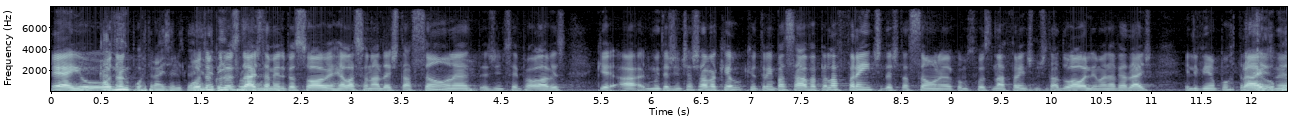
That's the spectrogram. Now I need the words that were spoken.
É, e o, um outra, por trás ali. Tá outra curiosidade também do pessoal relacionada à estação, né? A gente sempre falava isso, que a, muita gente achava que, que, o trem passava pela frente da estação, né? Como se fosse na frente do estadual ali, mas na verdade ele vinha por trás, é, né?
